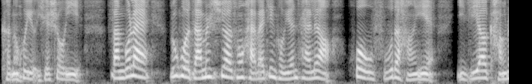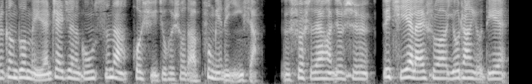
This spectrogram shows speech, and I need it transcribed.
可能会有一些受益。反过来，如果咱们需要从海外进口原材料，货物服务的行业，以及要扛着更多美元债券的公司呢，或许就会受到负面的影响。说实在话，就是对企业来说有涨有跌，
